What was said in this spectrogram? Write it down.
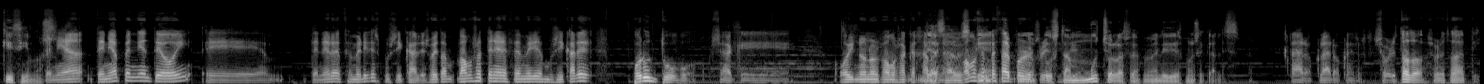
¿qué hicimos? Tenía, tenía pendiente hoy eh, tener efemérides musicales. Hoy vamos a tener efemérides musicales por un tubo. O sea que hoy no nos vamos a quejar de nada. Vamos a empezar por nos gustan mucho las efemérides musicales. Claro, claro, claro. Sobre todo, sobre todo a ti.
